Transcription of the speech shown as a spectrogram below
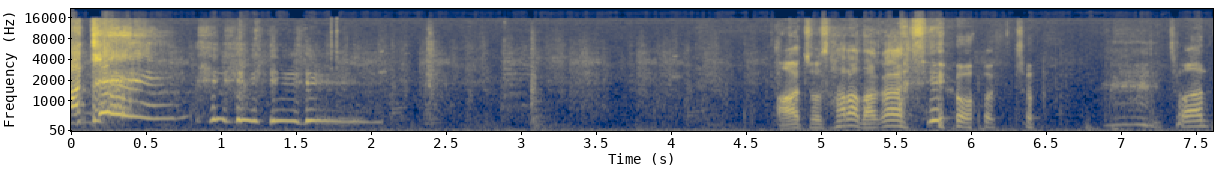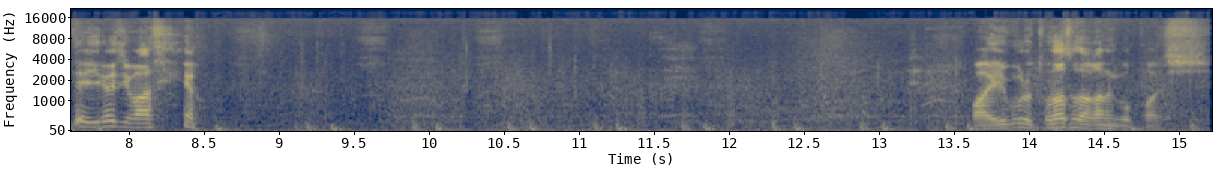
안돼. 아 저 살아 나가야 돼요. 저 저한테 이러지 마세요. 와 일부러 돌아서 나가는 것 봐. 씨.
